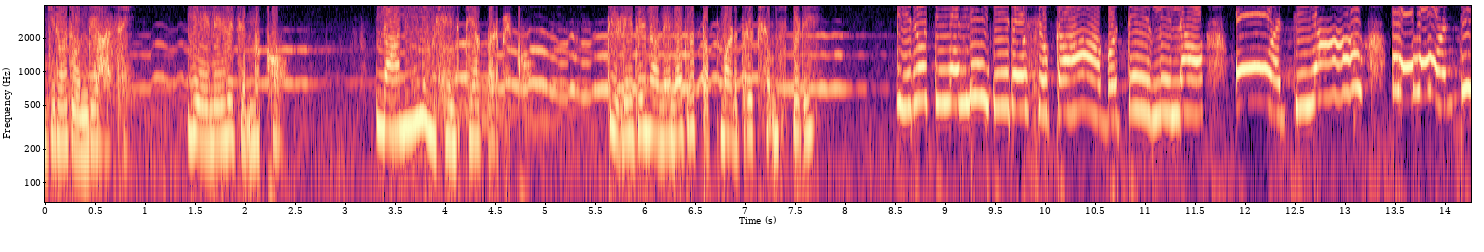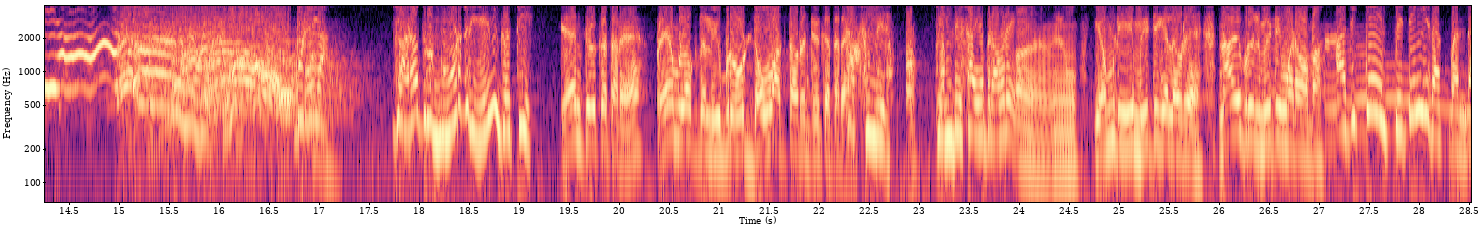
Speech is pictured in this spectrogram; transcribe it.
ನನಗಿರೋದು ಒಂದೇ ಆಸೆ. ಏಳೇಳು ಜನ್ಮಕ್ಕೂ ನಾನೇ ನಿಮ್ ಹೆಂಡತಿಯಾಗಿ ಬರಬೇಕು ತಿಳಿದೆ ನಾನೇನಾದ್ರೂ ತಪ್ಪು ಮಾಡಿದ್ರೆ ಕ್ಷಮಿಸ್ಬಿಡಿ. ತಿರುತಿಯಲ್ಲಿ ಇರೋ ಸುಖ ಗೊತ್ತೇ ಇರ್ಲಿಲ್ಲ. ಓ ಯಾರಾದ್ರೂ ನೋಡಿದ್ರೆ ಏನ್ ಗತಿ? ಏನ್ ತಿಳ್ಕೊತಾರೆ? ಪ್ರೇಮ್ ಲೋಕದಲ್ಲಿ ಇಬ್ರು ಡೌ ಆಗ್ತಾವ್ರೆ ಅಂತ ತಿಳ್ಕೊತಾರೆ. ಎಂ ಡಿ ಸಾಹೇಬ್ರವ್ರೆ ಎಂ ಡಿ ಮೀಟಿಂಗ್ ಎಲ್ಲ ಅವ್ರೆ. ನಾವಿಬ್ರು ಇಲ್ಲಿ ಮೀಟಿಂಗ್ ಮಾಡವಮ್ಮ ಅದಕ್ಕೆ ಪಿಟಿಂಗ್ ಇಡಕ್ ಬಂದ.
